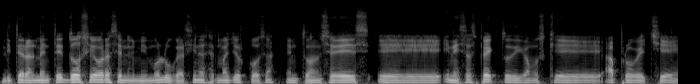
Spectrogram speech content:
literalmente 12 horas en el mismo lugar sin hacer mayor cosa. Entonces, eh, en ese aspecto, digamos que aproveché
